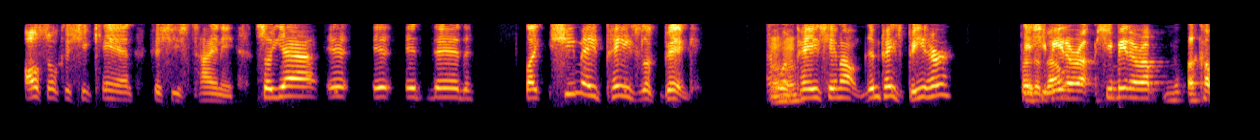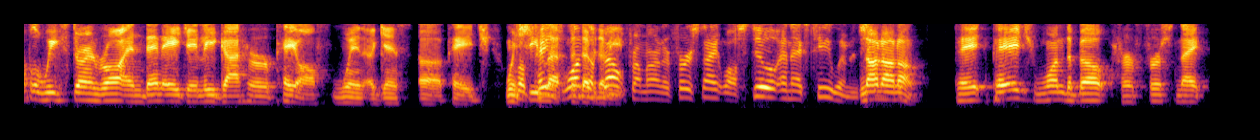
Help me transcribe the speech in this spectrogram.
also because she can, because she's tiny. So yeah, it it it did. Like she made Paige look big. And mm-hmm. when Paige came out, didn't Paige beat her? Yeah, she belt? beat her up. She beat her up a couple of weeks during Raw, and then AJ Lee got her payoff win against uh, Paige when she Paige left won the, the, belt from her on her first night while still NXT women. No, no, no. Paige, Paige won the belt her first night.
